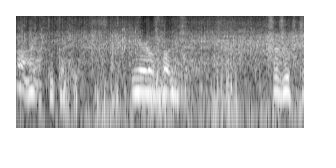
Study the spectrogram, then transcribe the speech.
A jak tutaj nie rozwalić przerzutki.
